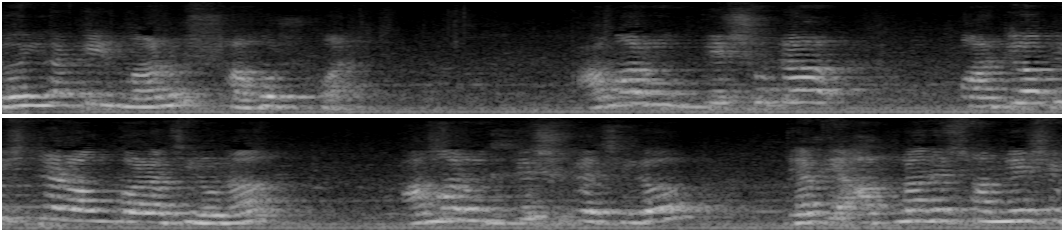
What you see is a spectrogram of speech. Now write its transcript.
নৈহাটির মানুষ সাহস পায়। আমার উদ্দেশ্যটা পার্টি অফিসটা রং করা ছিল না। আমার উদ্দেশ্যটা ছিল যাতে আপনাদের সামনে এসে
